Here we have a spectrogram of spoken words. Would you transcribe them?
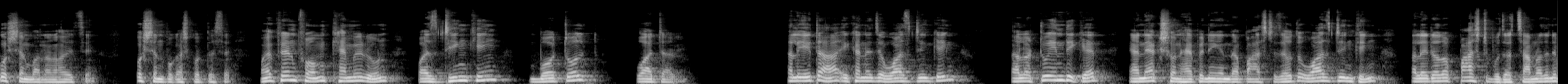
কোশ্চেন বানানো হয়েছে। কোশ্চেন প্রকাশ করতেছে। My friend from Cameroon was drinking bottled water তাহলে এটা এখানে যে ওয়াজ ড্রিঙ্কিং তাহলে to indicate an action happening in the past যেহেতু ওয়াজ ড্রিঙ্কিং তাহলে এটা হলো পাস্ট বোঝাচ্ছে। আমরা জানি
